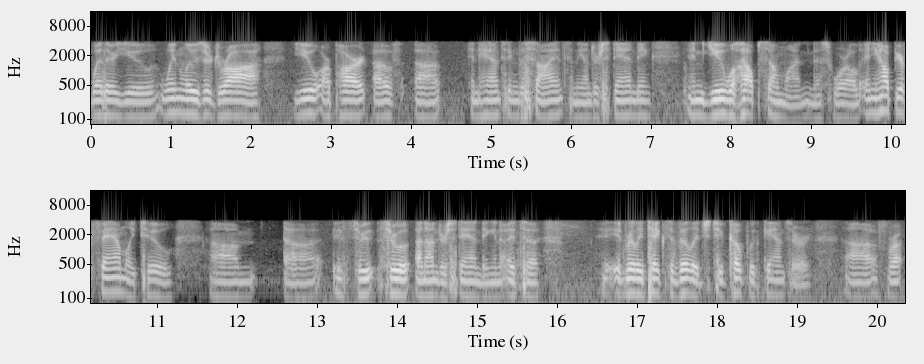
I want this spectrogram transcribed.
whether you win, lose, or draw, you are part of uh, enhancing the science and the understanding, and you will help someone in this world, and you help your family too. Um, uh, through through an understanding, you know, it's a it really takes a village to cope with cancer uh, fr-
